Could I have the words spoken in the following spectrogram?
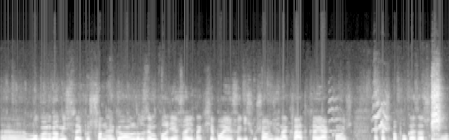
E, Mógłbym go mieć tutaj puszczonego luzem w wolierze, jednak się boję, że gdzieś usiądzie na klatkę jakąś, jakaś papuga zacznie mu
